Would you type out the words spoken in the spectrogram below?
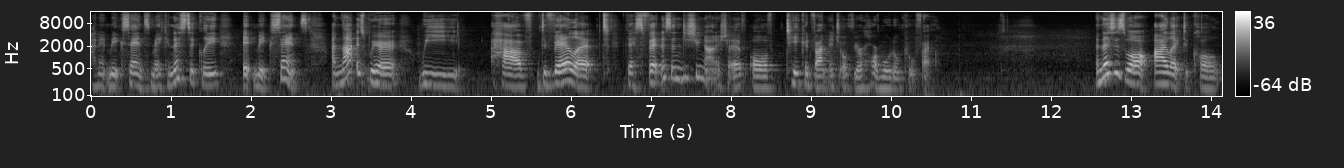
And it makes sense mechanistically, it makes sense. And that is where we have developed this fitness industry narrative of take advantage of your hormonal profile. And this is what I like to call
